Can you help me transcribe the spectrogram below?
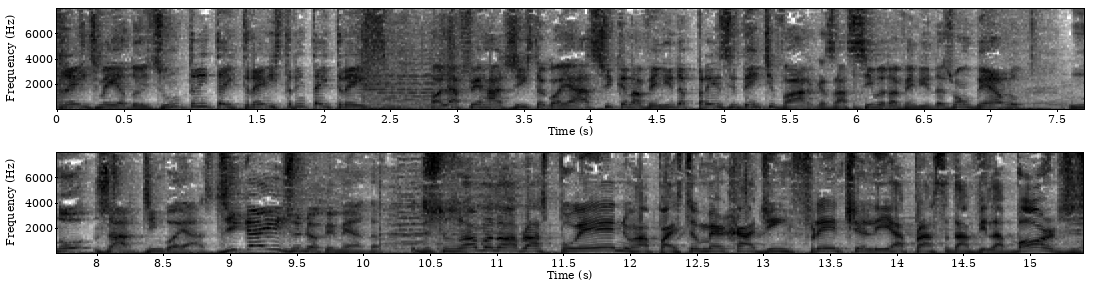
3621 3333. Olha, a Ferragista Goiás fica na Avenida Presidente Vargas, acima da Avenida João Belo, no Jardim Goiás. Diga aí, Júnior Pimenta. Deixa eu só mandar um abraço pro Enio, rapaz. Tem um mercadinho em frente ali à Praça da Vila Borges.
